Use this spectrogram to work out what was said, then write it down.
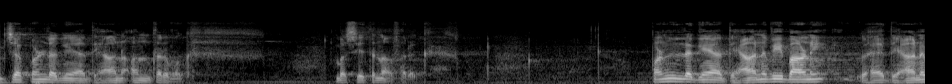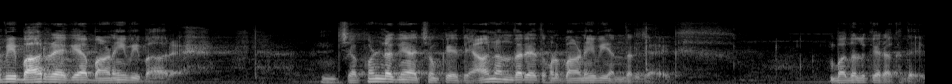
ਜਪਣ ਲੱਗਿਆਂ ਧਿਆਨ ਅੰਤਰਮੁਖ। ਬਸ ਇਤਨਾ ਫ਼ਰਕ ਹੈ। ਪੜਨ ਲੱਗਿਆਂ ਧਿਆਨ ਵੀ ਬਾਣੀ, ਹੈ ਧਿਆਨ ਵੀ ਬਾਹਰ ਰਹਿ ਗਿਆ, ਬਾਣੀ ਵੀ ਬਾਹਰ ਹੈ। ਜਪਣ ਲੱਗਿਆ ਚੁੰਕੇ ਧਿਆਨ ਅੰਦਰ ਹੈ ਤਾਂ ਹੁਣ ਬਾਣੀ ਵੀ ਅੰਦਰ ਜਾਏਗੀ। ਬਦਲ ਕੇ ਰੱਖ ਦੇਗੀ।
